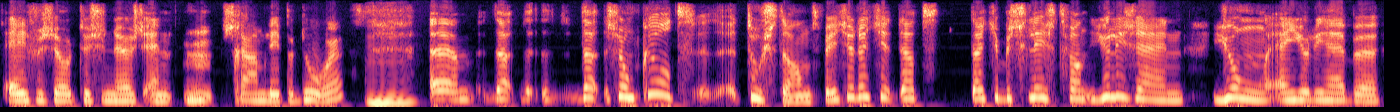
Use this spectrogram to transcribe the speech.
even zo tussen neus en mm, schaamlippen door. Mhm. Ehm, dat, dat, Zo'n culttoestand, weet je, dat je, dat, dat je beslist van jullie zijn jong en jullie hebben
